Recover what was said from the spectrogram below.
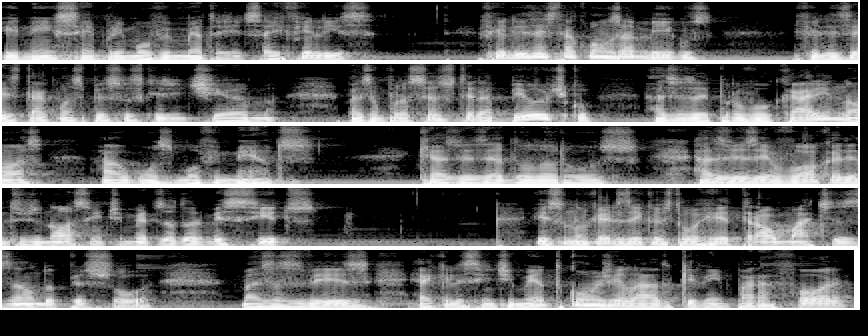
E nem sempre em movimento a gente sai feliz. Feliz é estar com os amigos, Feliz é estar com as pessoas que a gente ama, mas um processo terapêutico às vezes vai provocar em nós alguns movimentos, que às vezes é doloroso, às vezes evoca dentro de nós sentimentos adormecidos. Isso não quer dizer que eu estou retraumatizando a pessoa, mas às vezes é aquele sentimento congelado que vem para fora.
